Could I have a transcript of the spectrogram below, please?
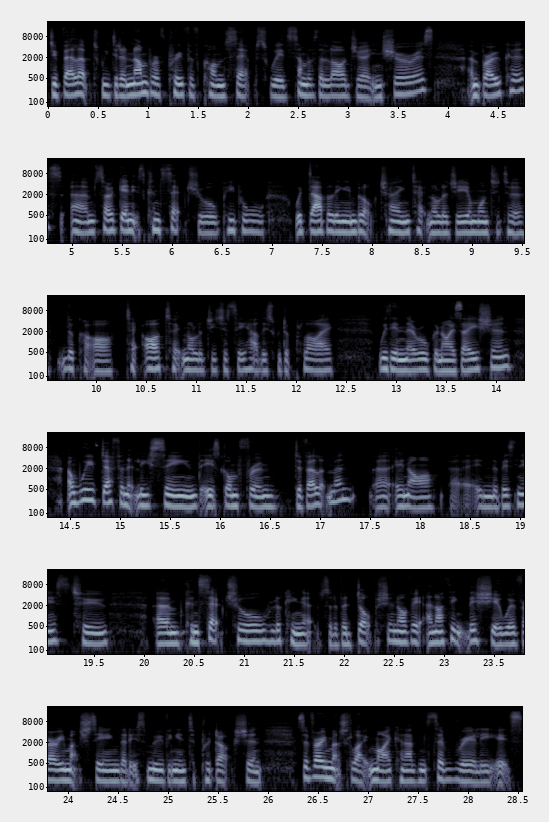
developed. We did a number of proof of concepts with some of the larger insurers and brokers. Um, so again, it's conceptual. People were dabbling in blockchain technology and wanted to look at our te- our technology to see how this would apply within their organisation. And we've definitely seen it's gone from development uh, in our uh, in the business to um, conceptual, looking at sort of adoption of it. And I think this year we're very much seeing that it's moving into production. So very much like Mike and Adam said, really, it's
